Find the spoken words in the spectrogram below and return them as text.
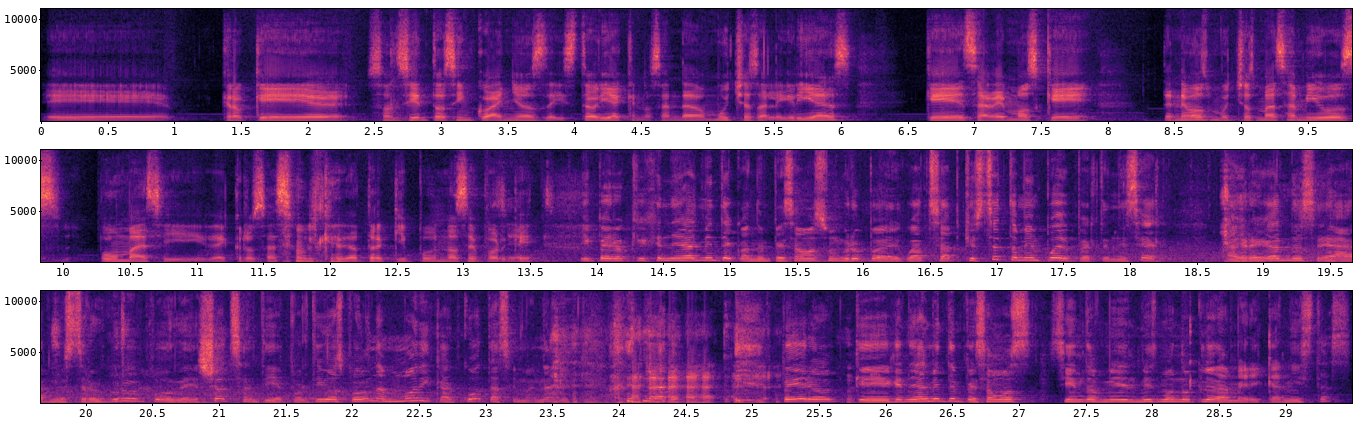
Eh, creo que son 105 años de historia que nos han dado muchas alegrías, que sabemos que tenemos muchos más amigos Pumas y de Cruz Azul que de otro equipo, no sé por qué. Y pero que generalmente cuando empezamos un grupo de WhatsApp, que usted también puede pertenecer, agregándose a nuestro grupo de shots antideportivos por una módica cuota semanal. pero que generalmente empezamos siendo el mismo núcleo de americanistas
